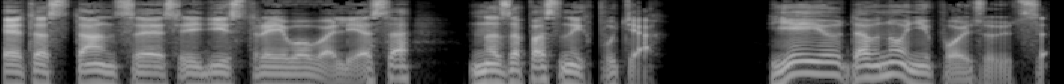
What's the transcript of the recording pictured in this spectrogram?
Это станция среди строевого леса на запасных путях. Ею давно не пользуются.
